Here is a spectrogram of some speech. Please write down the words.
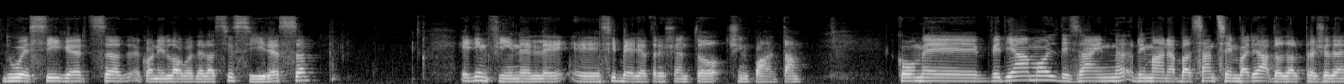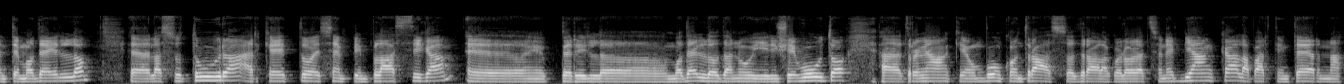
due stickers con il logo della C-Series ed infine le eh, Siberia 350. Come vediamo il design rimane abbastanza invariato dal precedente modello, eh, la struttura archetto è sempre in plastica, eh, per il modello da noi ricevuto eh, troviamo anche un buon contrasto tra la colorazione bianca, la parte interna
